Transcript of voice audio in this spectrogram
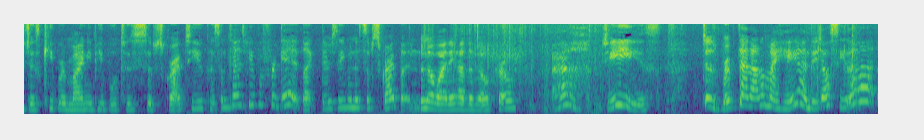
Just keep reminding people to subscribe to you because sometimes people forget. Like, there's even a subscribe button. I don't know why they have the Velcro. Ah, jeez. Just ripped that out of my hand. Did y'all see that?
